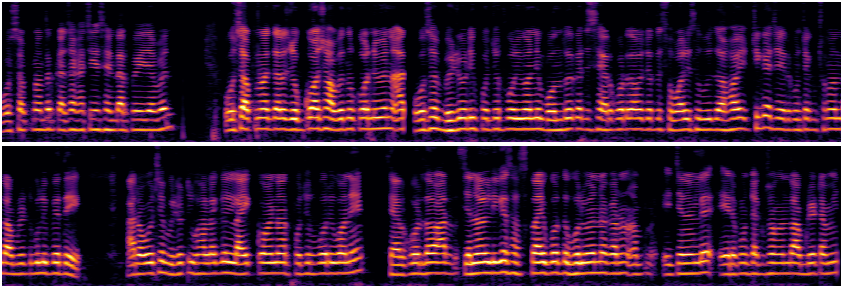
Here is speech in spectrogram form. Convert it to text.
অবশ্যই আপনাদের কাছাকাছি সেন্টার পেয়ে যাবেন। অবশ্যই আপনারা যারা যোগ্য আছে আবেদন করে নেবেন। আর অবশ্যই ভিডিওটি প্রচুর পরিমাণে বন্ধুদের কাছে শেয়ার করে দেওয়া যাতে সবারই সুবিধা হয়। ঠিক আছে? এরকম চাকরি সংক্রান্ত আপডেটগুলি পেতে। আর অবশ্যই ভিডিওটি ভালো লাগলে লাইক করেন আর প্রচুর পরিমাণে শেয়ার করে দেওয়া আর চ্যানেলটিকে সাবস্ক্রাইব করতে ভুলবেন না, কারণ এই চ্যানেলে এরকম চাকরি সংক্রান্ত আপডেট আমি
